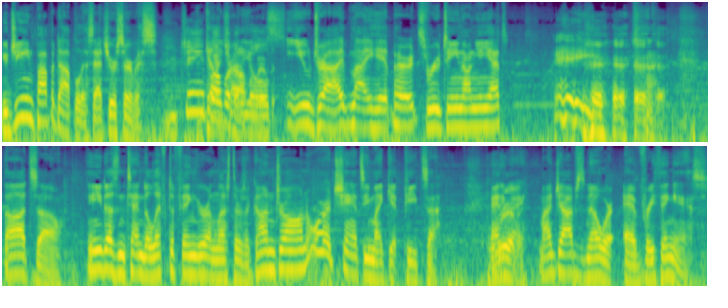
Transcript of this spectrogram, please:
Eugene Papadopoulos at your service. Eugene Can I try the old you drive, my hip hurts routine on you yet? Hey, Thought so. He doesn't tend to lift a finger unless there's a gun drawn or a chance he might get pizza. Anyway, Really? my job's to know where everything is.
